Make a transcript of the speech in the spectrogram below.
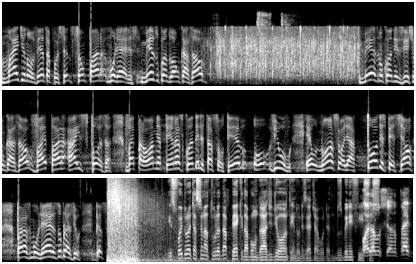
mais de 90% são para mulheres. Mesmo quando há um casal, mesmo quando existe um casal, vai para a esposa. Vai para o homem apenas quando ele está solteiro ou viúvo. É o nosso olhar todo especial para as mulheres do Brasil. Pessoal... Isso foi durante a assinatura da PEC da bondade de ontem, Donizete Arruda, dos benefícios. Olha, Luciano, o PEC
